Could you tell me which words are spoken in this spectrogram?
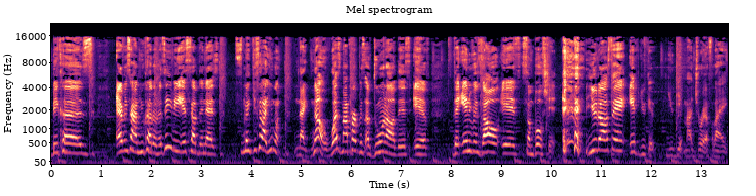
Because every time you cut on the TV, it's something that's make you feel like you're going like no what's my purpose of doing all this if the end result is some bullshit you know what i'm saying if you get you get my drift like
